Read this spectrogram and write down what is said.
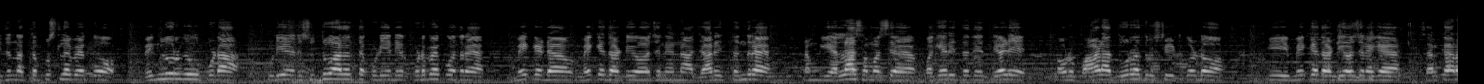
ಇದನ್ನು ತಪ್ಪಿಸಲೇಬೇಕು. ಬೆಂಗಳೂರಿಗೂ ಕೂಡ ಕುಡಿಯ ಶುದ್ಧವಾದಂಥ ಕುಡಿಯ ನೀರು ಕೊಡಬೇಕು ಅಂದರೆ ಮೇಕೆ ಡ್ಯಾ ಮೇಕೆದಾಟು ಯೋಜನೆಯನ್ನು ಜಾರಿಗೆ ತಂದರೆ ನಮಗೆ ಎಲ್ಲ ಸಮಸ್ಯೆ ಬಗೆಹರಿತದೆ ಅಂತೇಳಿ ಅವರು ಭಾಳ ದೂರದೃಷ್ಟಿ ಇಟ್ಕೊಂಡು ಈ ಮೇಕೆದಾಟು ಯೋಜನೆಗೆ ಸರ್ಕಾರ,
